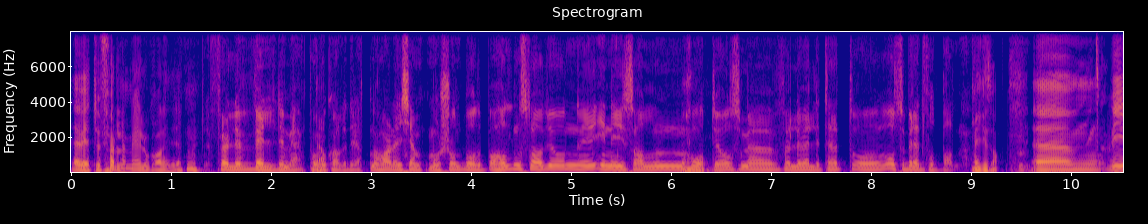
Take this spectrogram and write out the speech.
jeg vet du følger med i lokalidretten. følger veldig med på Ja. lokalidretten og har det kjempemorsomt både på Halden stadion, inne i ishallen, HTH som jeg følger veldig tett, og også breddefotballen. Ikke sant. Uh, vi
